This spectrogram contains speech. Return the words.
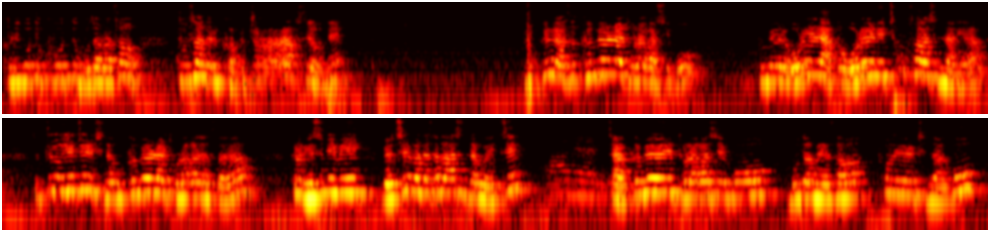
그리고 또 그것도 모자라서 군사들을 그 앞에 쫙 세웠네. 그래서 금요일날 돌아가시고 금요일 월요일날 아까 월요일이 청소하신 날이야. 그래서 쭉 일주일이 지나고 금요일날 돌아가셨어요. 그럼 예수님이 며칠 만에 살아나신다고 했지? 자 금요일이 돌아가시고 무덤에서 토요일 지나고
